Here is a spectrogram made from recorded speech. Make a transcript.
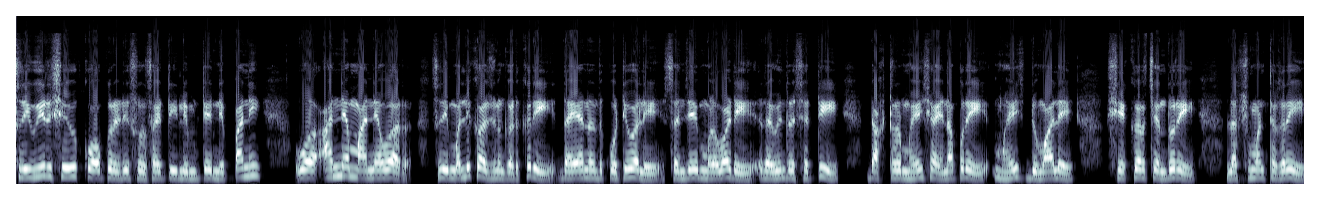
Shri Veerashaiva cooperative society limited Nipani व अन्य मान्यवर श्री मल्लिकार्जुन गडकरी दयानंद कोटेवाले संजय मळवाडे रवींद्र शेट्टी डॉक्टर महेश ऐनापुरे महेश डुमाले शेखर चंदुरे लक्ष्मण ठगरे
